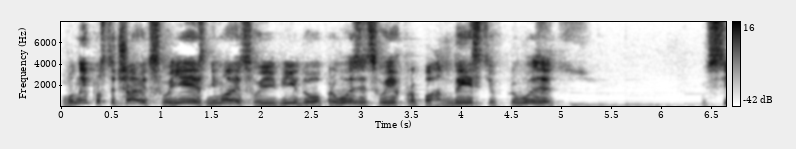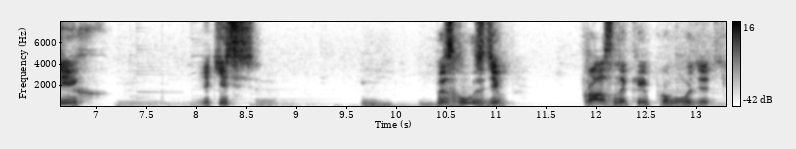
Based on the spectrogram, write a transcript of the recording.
Вони постачають своє, знімають свої відео, привозять своїх пропагандистів, привозять усіх якісь безглуздів, праздники проводять,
